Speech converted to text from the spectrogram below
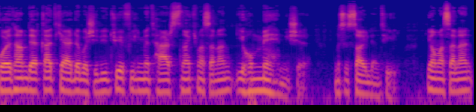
خودت هم دقت کرده باشیدی توی فیلم ترسناک مثلا یهو مه میشه. مثل سایلنت هیل. یا مثلا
